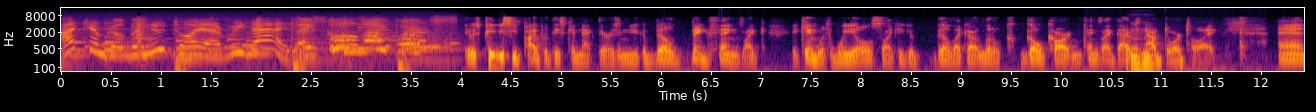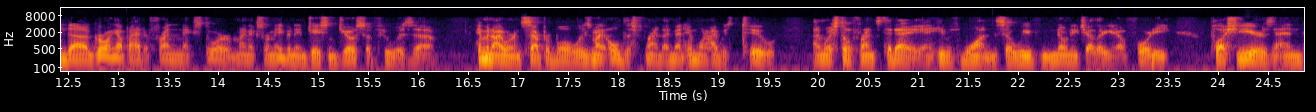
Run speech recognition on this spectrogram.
I can build a new toy every day. Playskool pipe works. It was PVC pipe with these connectors, and you could build big things. Like it came with wheels, like you could build like a little go kart and things like that. It was an mm-hmm. outdoor toy. And uh, growing up, I had a friend next door, my next door neighbor named Jason Joseph, who was uh, him and I were inseparable. He's my oldest friend. I met him when I was two, and we're still friends today. And he was one, so we've known each other, you know, forty plus years. And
